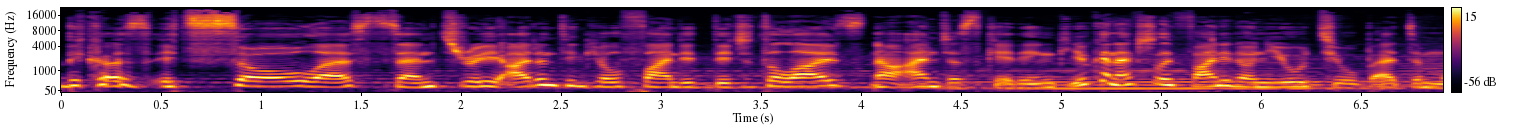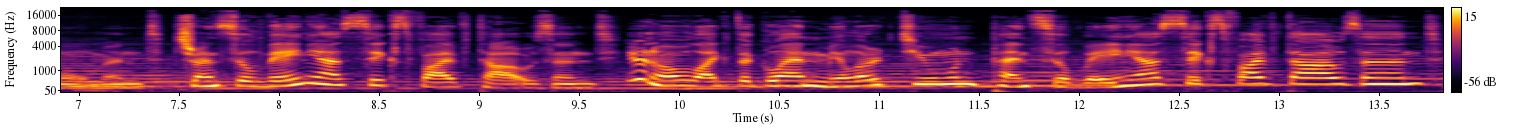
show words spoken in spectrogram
because it's so last century. I don't think you'll find it digitalized. No, I'm just kidding. You can actually find it on YouTube at the moment. Transylvania 65000. You know, like the Glenn Miller tune, Pennsylvania 65000.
